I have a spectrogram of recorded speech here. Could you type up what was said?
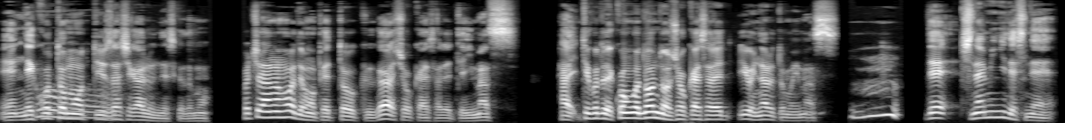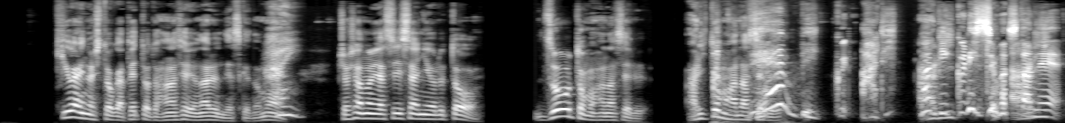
え猫友っていう雑誌があるんですけども、こちらの方でもペットークが紹介されています。はい。ということで、今後どんどん紹介されるようになると思います。うん。で、ちなみにですね、9割の人がペットと話せるようになるんですけども、はい。著者の安井さんによると、象とも話せる。アリとも話せる。えーびっくり。ありあ、ありびっくりしましたね。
